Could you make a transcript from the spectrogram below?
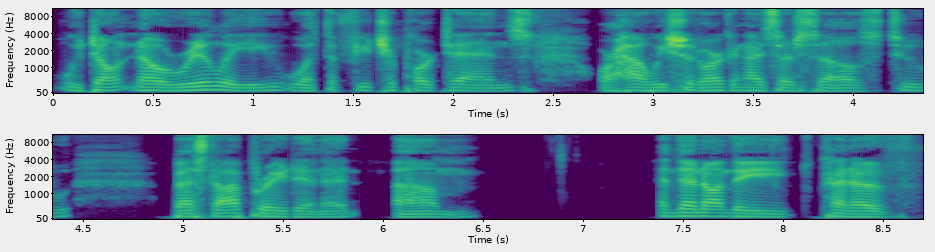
we don't know really what the future portends or how we should organize ourselves to best operate in it. Um, and then on the kind of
